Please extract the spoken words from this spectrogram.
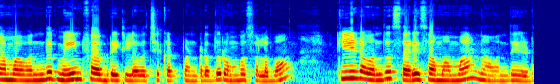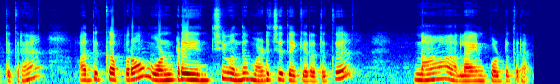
நம்ம வந்து மெயின் ஃபேப்ரிக்கில் வச்சு கட் பண்ணுறது ரொம்ப சுலபம். கீழே வந்து சரிசமமாக நான் வந்து எடுத்துக்கிறேன். அதுக்கப்புறம் ஒன்றரை இன்ச்சு வந்து மடித்து தைக்கிறதுக்கு நான் லைன் போட்டுக்கிறேன்.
